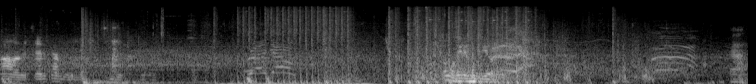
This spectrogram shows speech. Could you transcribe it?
No, de cerca me. ¿Cómo que no murió? Ah,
